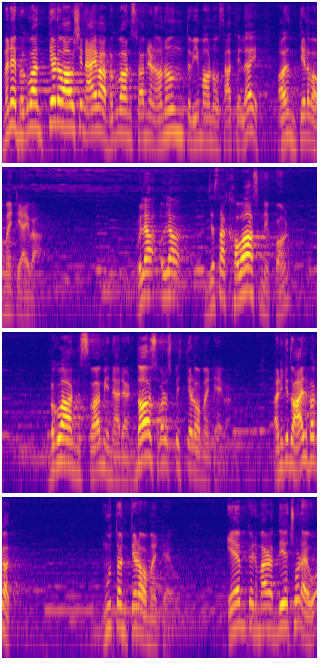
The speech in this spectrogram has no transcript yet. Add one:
મને ભગવાન તેડવા આવશે ને આવ્યા ભગવાન સ્વામિનારાયણ અનંત વિમાનો સાથે લઈ અનંત તેડવા માટે આવ્યા ઓલા ઓલા જસા ખવાસ ને પણ ભગવાન સ્વામિનારાયણ દસ વર્ષ પછી તેડવા માટે આવ્યા અને કીધું, હાલ ભગત, હું તને તેડવા માટે આવ્યો એમ કહીને મારા દેહ છોડાયો,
